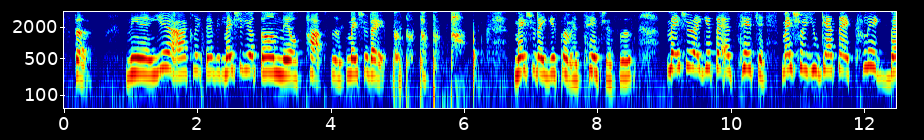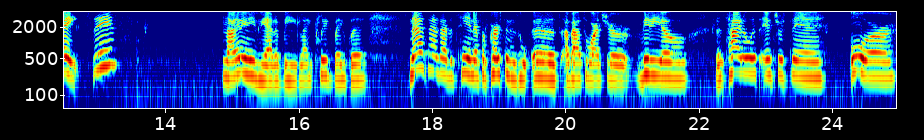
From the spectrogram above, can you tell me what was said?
stuff. Then, yeah, I click that video. Make sure your thumbnails pop, sis. Make sure they pop, pop, pop. Make sure they get some attention, sis. Make sure they get that attention. Make sure you get that clickbait, sis. No, it ain't even gotta be like clickbait, but nine times out of ten, if a person is, is about to watch your video, the title is interesting, or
